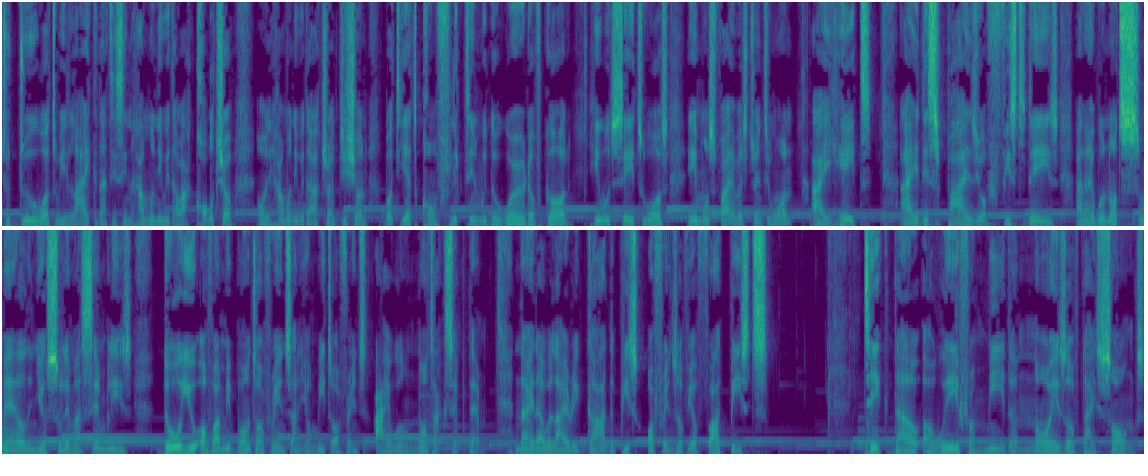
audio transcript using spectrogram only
to do what we like that is in harmony with our culture or in harmony with our tradition, but yet conflicting with the Word of God, He would say to us, Amos 5 verse 21, I hate, I despise your feast days, and I will not smell in your solemn assemblies. Though you offer me burnt offerings and your meat offerings, I will not accept them. Neither will I regard the peace offerings of your fat beasts. Take thou away from me the noise of thy songs,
